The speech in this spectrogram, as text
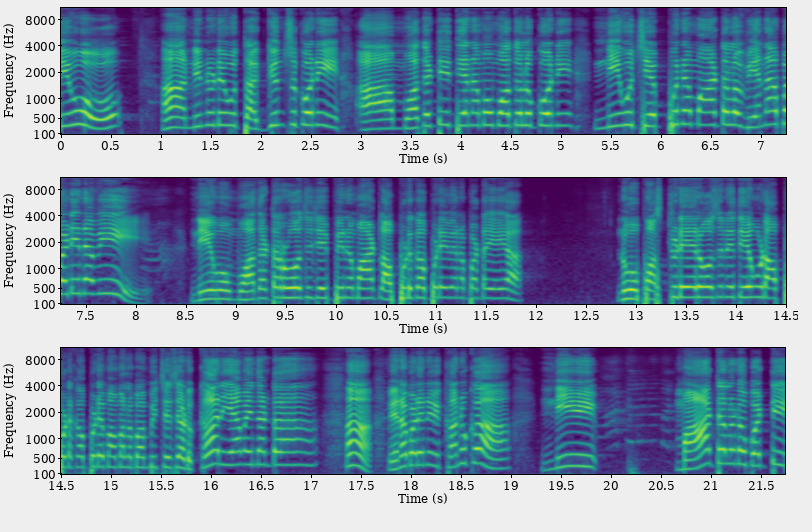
నీవు నిన్ను నువ్వు తగ్గించుకొని ఆ మొదటి దినము మొదలుకొని నీవు చెప్పిన మాటలు వినబడినవి. నీవు మొదట రోజు చెప్పిన మాటలు అప్పటికప్పుడే వినపడ్డాయ్యా నువ్వు ఫస్ట్ డే రోజునే దేవుడు అప్పటికప్పుడే మమ్మల్ని పంపించేశాడు. కానీ ఏమైందంట? వినబడినవి కనుక నీ మాటలను బట్టి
